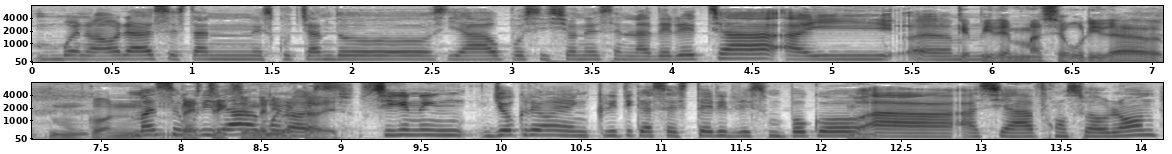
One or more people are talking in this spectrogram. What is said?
bueno, ahora se están escuchando ya oposiciones en la derecha. Hay em, que piden más seguridad mm, con más seguridad. restricción de bueno, libertades. siguen, en- yo creo, en críticas estériles un poco a- hacia François Hollande.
